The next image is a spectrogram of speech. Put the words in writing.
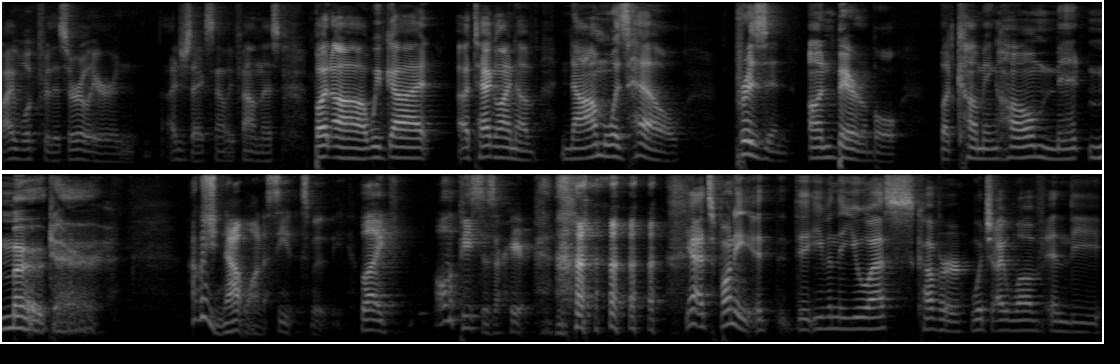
I looked for this earlier and I just accidentally found this. But uh, we've got a tagline of Nam was hell, prison unbearable, but coming home meant murder. How could you not want to see this movie? Like all the pieces are here. Yeah, it's funny. It the, even the U.S. cover, which I love in the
